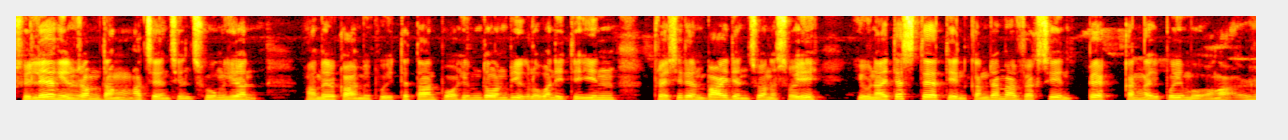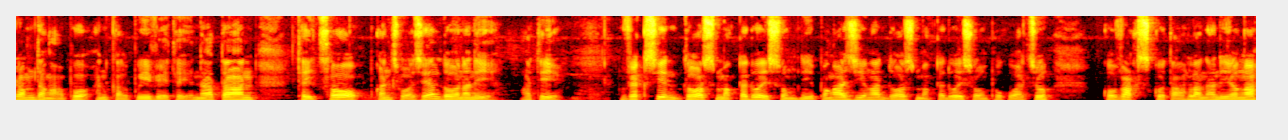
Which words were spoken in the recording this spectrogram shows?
Thrileng in ram dang a chen chil chung hian. America mi pui te tan po him don big lawani ti in. President biden chuan a soi. United states in kandama vaccine pek kan ngai pui mo anga ramdanga po an kalpui ve the na tan. Thei chok kan chua zel don ani ati vaccine dose maktadoi somni panga jinga dose maktadoi som pokwa chu. Covax ko ta hlan ani anga.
